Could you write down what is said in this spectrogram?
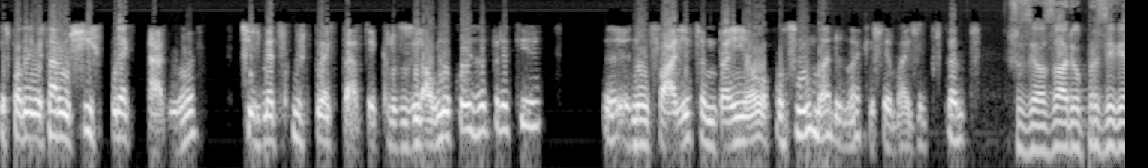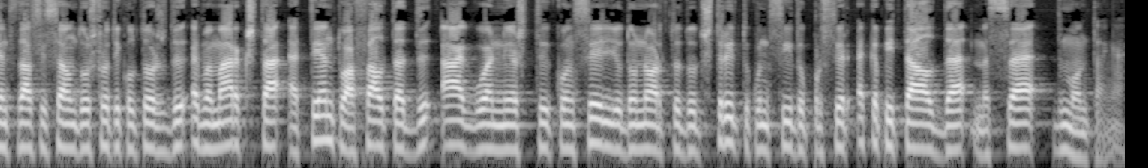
eles podem gastar um X por hectare, não é? X metros cúbicos por hectare, tem que reduzir alguma coisa para que uh, não falhe também ao consumo humano, não é? Que isso é mais importante. José Osório, presidente da Associação dos Fruticultores de Armamar, que está atento à falta de água neste Conselho do Norte do Distrito, conhecido por ser a capital da maçã de montanha.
